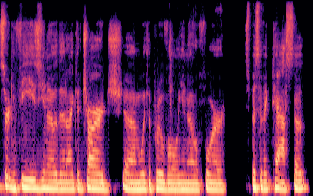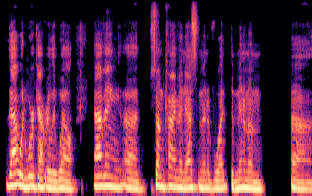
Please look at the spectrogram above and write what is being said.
certain fees, you know, that I could charge um, with approval, you know, for specific tasks. So that would work out really well. Having uh, some kind of an estimate of what the minimum uh,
